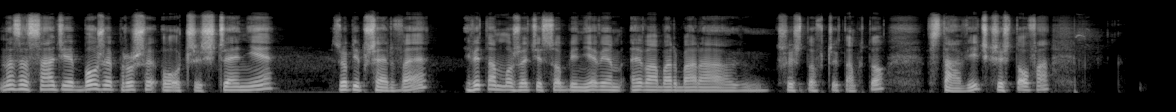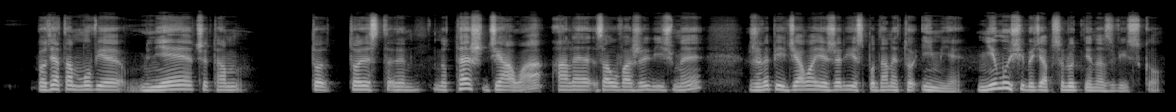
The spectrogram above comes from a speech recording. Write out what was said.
Na zasadzie, Boże, proszę o oczyszczenie, zrobię przerwę i Wy tam możecie sobie, nie wiem, Ewa, Barbara, Krzysztof czy tam kto, wstawić Krzysztofa. bo ja tam mówię mnie, czy tam to, to jest, em, no też działa, ale zauważyliśmy, że lepiej działa, jeżeli jest podane to imię. Nie musi być absolutnie nazwisko.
